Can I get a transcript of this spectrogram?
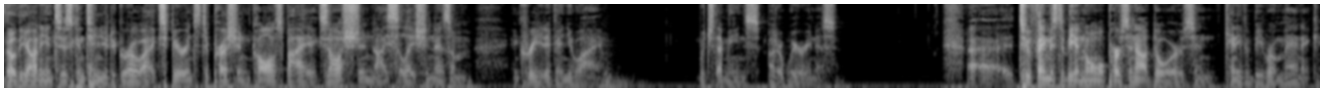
Though the audiences continue to grow, I experience depression caused by exhaustion, isolationism, and creative ennui, which that means utter weariness. Uh, too famous to be a normal person outdoors and can't even be romantic.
